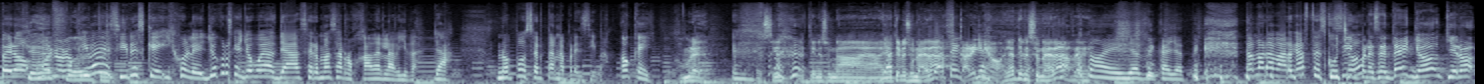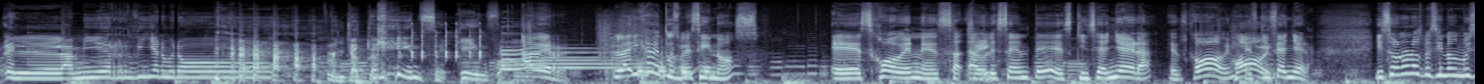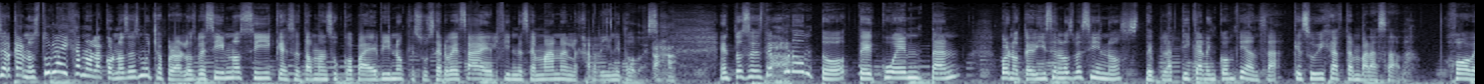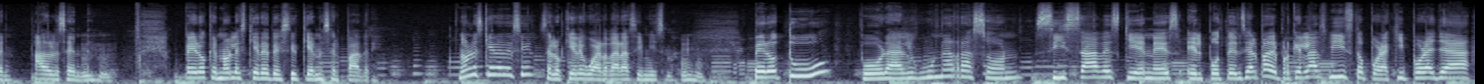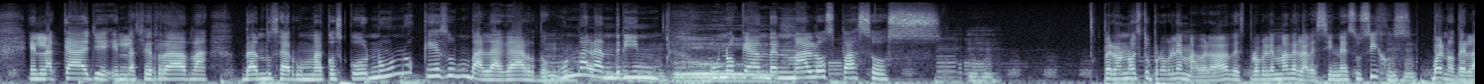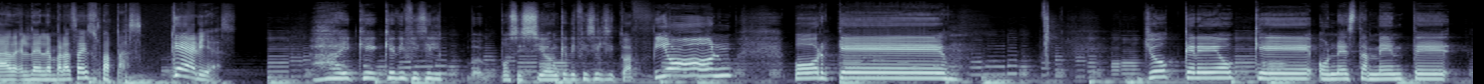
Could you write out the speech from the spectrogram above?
Pero Qué bueno, lo que iba a decir es que, híjole, yo creo que yo voy a ya ser más arrojada en la vida. Ya. No puedo ser tan aprensiva. Ok. Hombre, pues sí, ya tienes una, ya, Ya- tienes una ya edad, te- cariño. ya- Ya tienes una edad. eh. Ay, ya sé, cállate. Tamara Vargas, te Sí, escucho. presente. Yo quiero el- la mierdilla número Me encanta. 15. 15. A ver, la hija de tus vecinos es joven, es adolescente, es quinceañera, es joven, es quinceañera. Y son unos vecinos muy cercanos. Tú la hija no la conoces mucho, pero a los vecinos sí, que se toman su copa de vino, que su cerveza el fin de semana en el jardín y todo eso. Ajá. Entonces de pronto te cuentan, bueno, te dicen los vecinos, te platican en confianza que su hija está embarazada, joven, adolescente, pero que no les quiere decir quién es el padre. No les quiere decir, se lo quiere guardar a sí misma. Pero tú, por alguna razón, sí sabes quién es el potencial padre, porque la has visto por aquí, por allá, en la calle, en la cerrada, dándose arrumacos con uno que es un balagardo, un malandrín, uno que anda en malos pasos. Pero no es tu problema, ¿verdad? Es problema de la vecina y sus hijos. Bueno, de la, de la embarazada y sus papás. ¿Qué harías? Ay, qué, qué difícil posición, qué difícil situación. Porque yo creo que honestamente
